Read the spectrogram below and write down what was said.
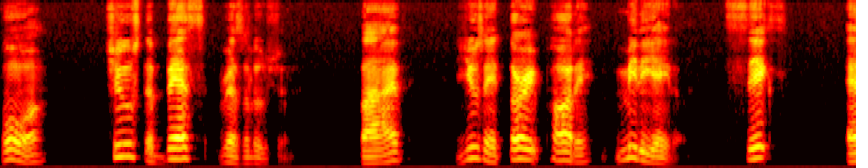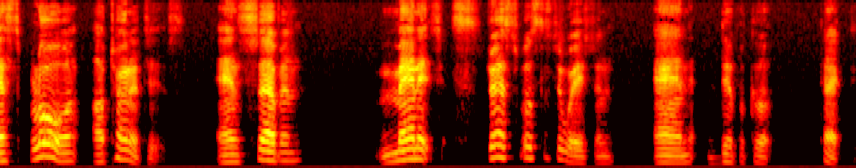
Four, choose the best resolution. Five, use a third party mediator. Six, explore alternatives and seven, manage stressful situations and difficult tactics.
